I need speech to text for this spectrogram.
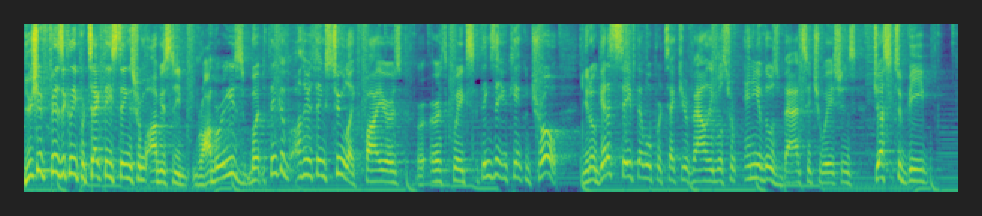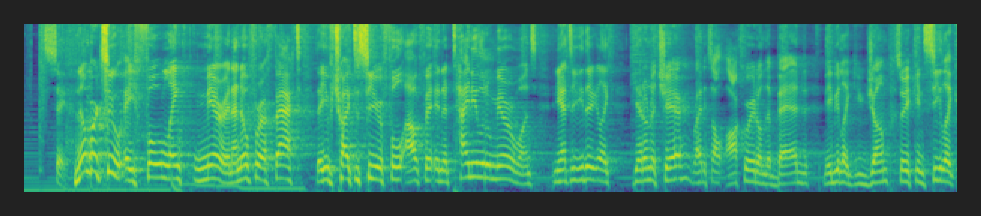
You should physically protect these things from obviously robberies, but think of other things too, like fires or earthquakes, things that you can't control. You know, get a safe that will protect your valuables from any of those bad situations just to be safe. Number two, a full length mirror. And I know for a fact that you've tried to see your full outfit in a tiny little mirror once and you had to either like get on a chair, right? It's all awkward on the bed. Maybe like you jump so you can see like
